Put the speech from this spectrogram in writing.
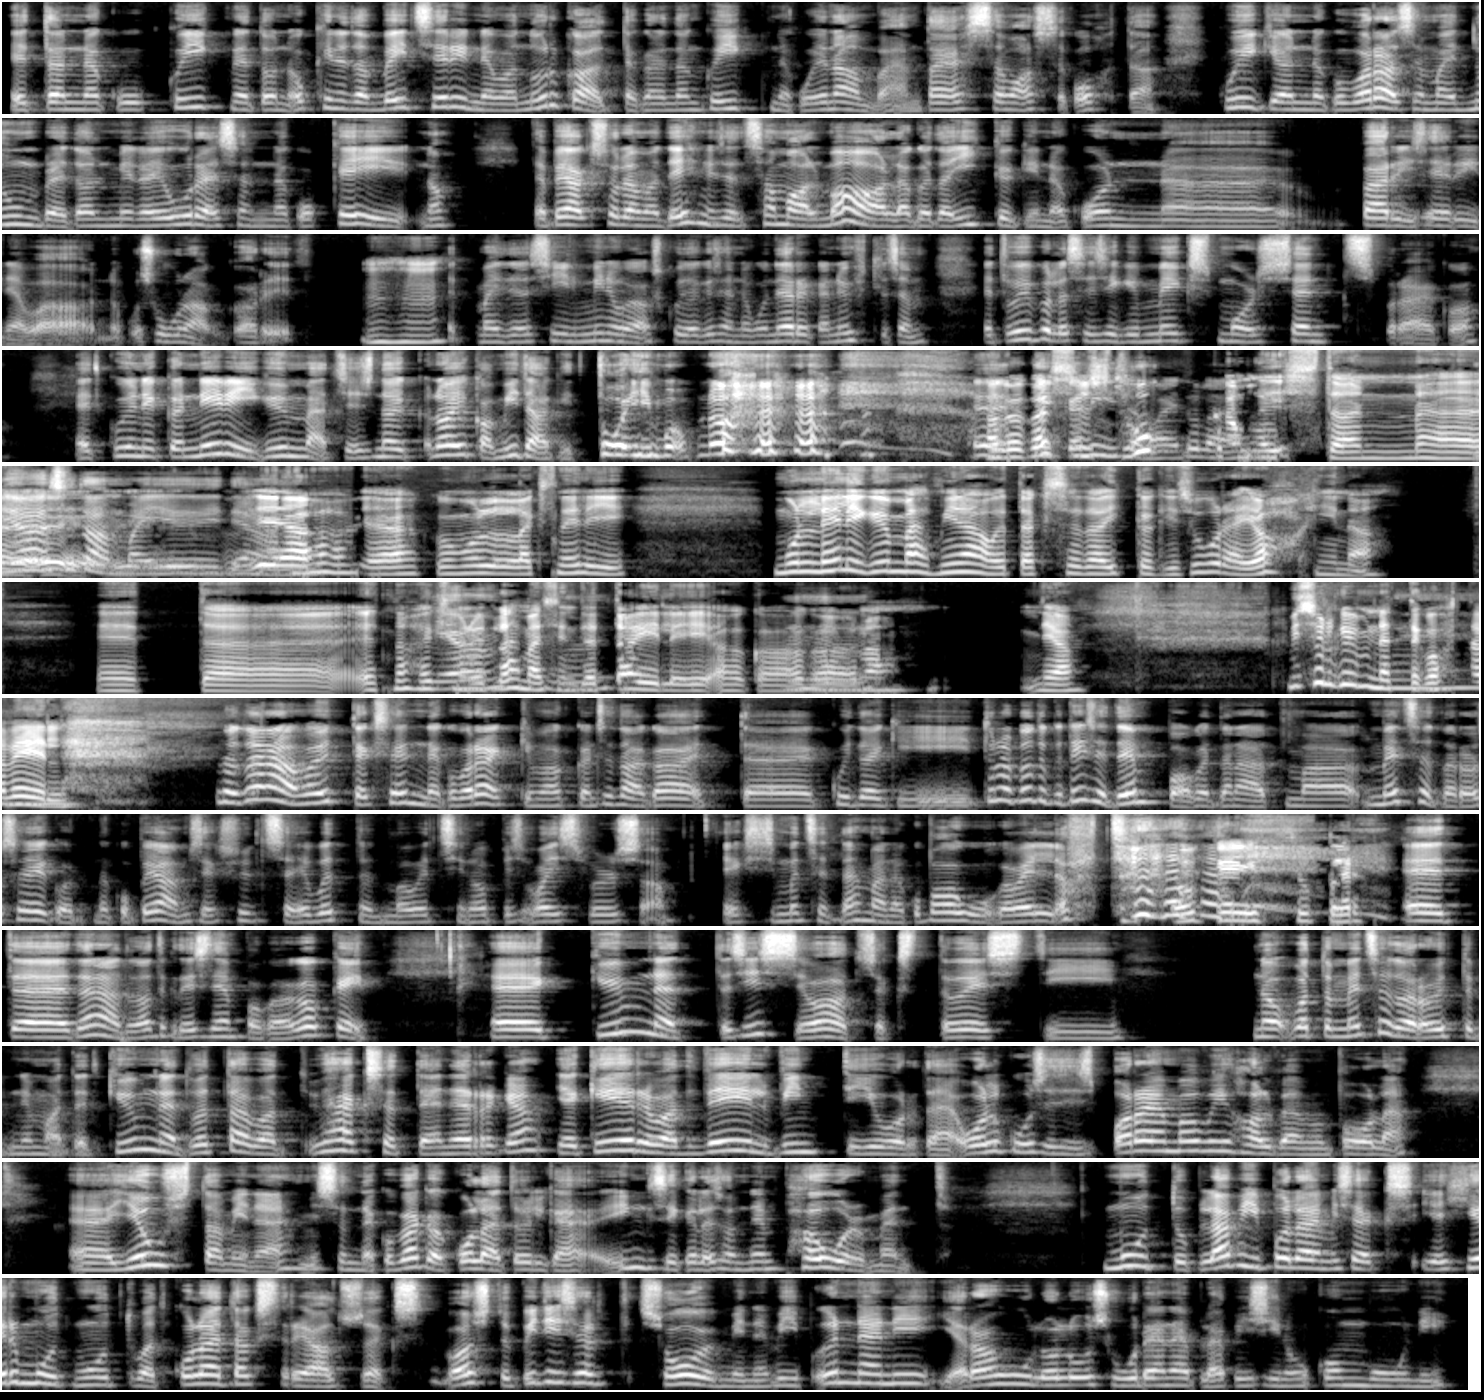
Et ta on nagu kõik need on, okei okay,, need on veits erineva nurga alt, aga need on kõik nagu enam-vähem täiesti samasse kohta. kuigi on nagu varasemaid numbreid olnud, mille juures on nagu okei okay,, noh, ta peaks olema tehniliselt samal maal, aga ta ikkagi nagu on äh, päris erineva nagu suunaga kaardid. mm. -hmm. et ma ei tea, siin minu jaoks kuidagi see nagu energia on ühtlasem, et võib-olla see isegi makes more sense praegu, et kui on ikka nelikümmend, siis no, no ikka midagi toimub, noh aga kas just hukkamõist on? ja seda ma ei tea. jah, jah, kui mul oleks neli, mul nelikümmend, mina võtaks seda ikkagi suure jahina. et, et noh, eks ja. me nüüd lähme siin mm -hmm. detaili, aga mm, -hmm. aga mhm. noh, jah. mis sul kümnete kohta veel? No täna ma ütleks enne, kui ma rääkima hakkan seda ka, et äh, kuidagi tuleb natuke teise tempoga täna, et ma Metsataru seekord nagu peamiseks üldse ei võtnud, ma võtsin hoopis vice versa ehk siis mõtlesin, et lähme nagu pauguga välja. okei, super. et äh, täna tuleb natuke teise tempoga, aga okei okay. äh,. kümnete sissejuhatuseks tõesti no vaata, Metsataru ütleb niimoodi, et kümned võtavad üheksate energia ja keeravad veel vinti juurde, olgu see siis parema või halvema poole jõustamine, mis on nagu väga kole tõlge, inglise keeles on empowerment, muutub läbipõlemiseks ja hirmud muutuvad koledaks reaalsuseks. vastupidiselt, soovimine viib õnneni ja rahulolu suureneb läbi sinu kommuuni.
